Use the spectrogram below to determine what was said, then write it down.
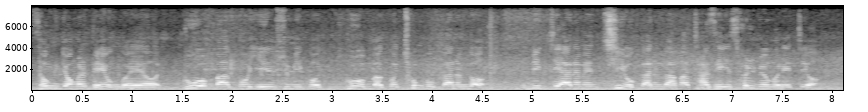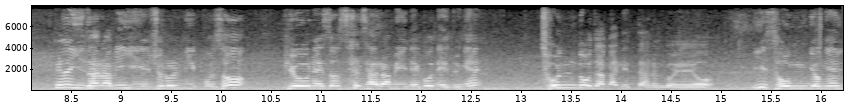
성경을 배운 거예요. 구원받고 예수 믿고 구원받고 천국 가는 거 믿지 않으면 지옥 가는 거 아마 자세히 설명을 했죠 그래서 이 사람이 예수를 믿고서 변해서 새 사람이 되고 내중에 전도자가 됐다는 거예요. 이 성경의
